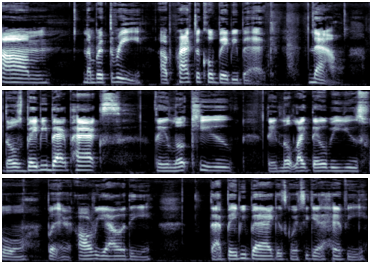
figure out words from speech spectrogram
Um, number three, a practical baby bag. Now, those baby backpacks, they look cute. They look like they will be useful, but in all reality, that baby bag is going to get heavy.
